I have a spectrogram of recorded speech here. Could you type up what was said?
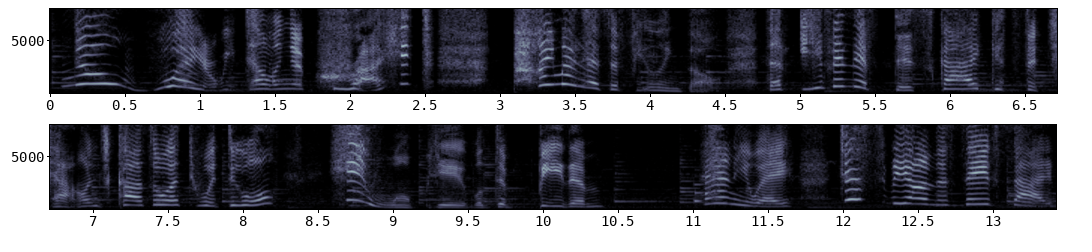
No way are we telling him, right? Paimon has a feeling, though, that even if this guy gets to challenge Kazuha to a duel, he won't be able to beat him. Anyway, just to be on the safe side,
